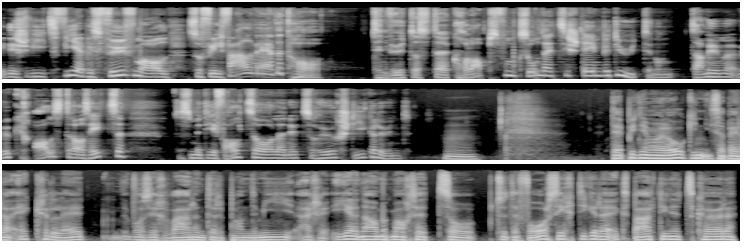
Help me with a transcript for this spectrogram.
in der Schweiz vier bis fünfmal so viel Fälle werden haben, dann würde das den Kollaps vom Gesundheitssystem bedeuten. Und da müssen wir wirklich alles daran setzen, dass wir die Fallzahlen nicht so hoch steigen lassen. Hm. Die Epidemiologin Isabella Eckerle, die sich während der Pandemie ihren Namen gemacht hat, so zu den vorsichtigeren Expertinnen zu gehören,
